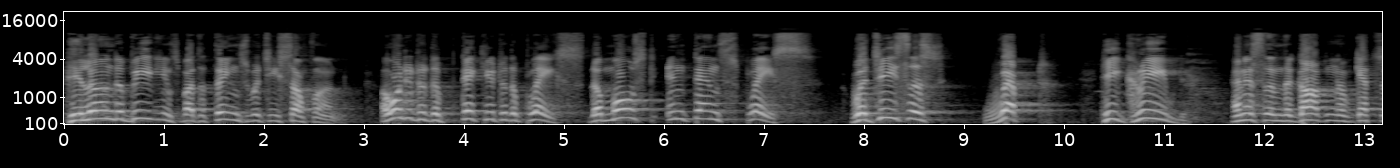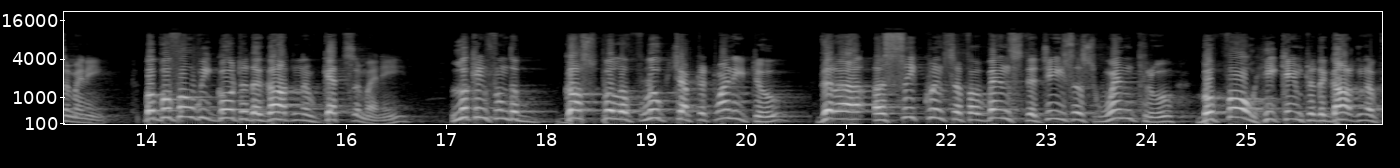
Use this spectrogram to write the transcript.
he learned obedience by the things which he suffered. I want you to take you to the place, the most intense place where Jesus wept, he grieved, and it's in the Garden of Gethsemane. But before we go to the Garden of Gethsemane, looking from the Gospel of Luke, chapter 22, there are a sequence of events that Jesus went through before he came to the Garden of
